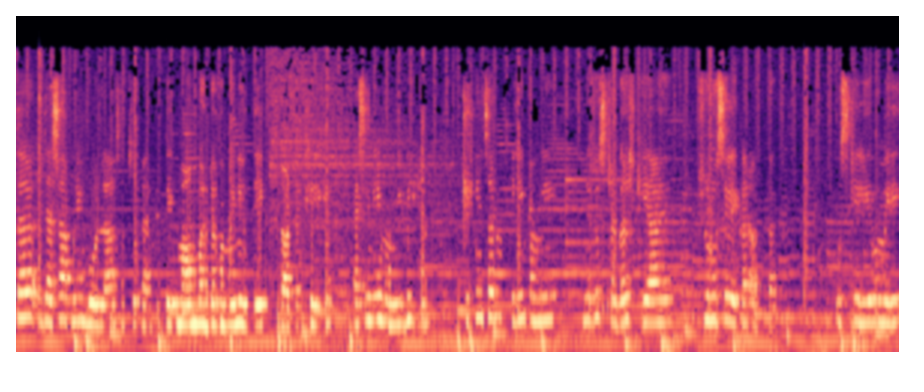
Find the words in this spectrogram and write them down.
सर जैसा आपने बोला सबसे पहले तो एक मॉम वंडर वुमेन ही होती है एक डॉटर के लिए। ऐसे मेरी मम्मी भी है। लेकिन सर, मेरी मम्मी ने जो स्ट्रगल किया है शुरू से लेकर अब तक, उसके लिए वो मेरी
